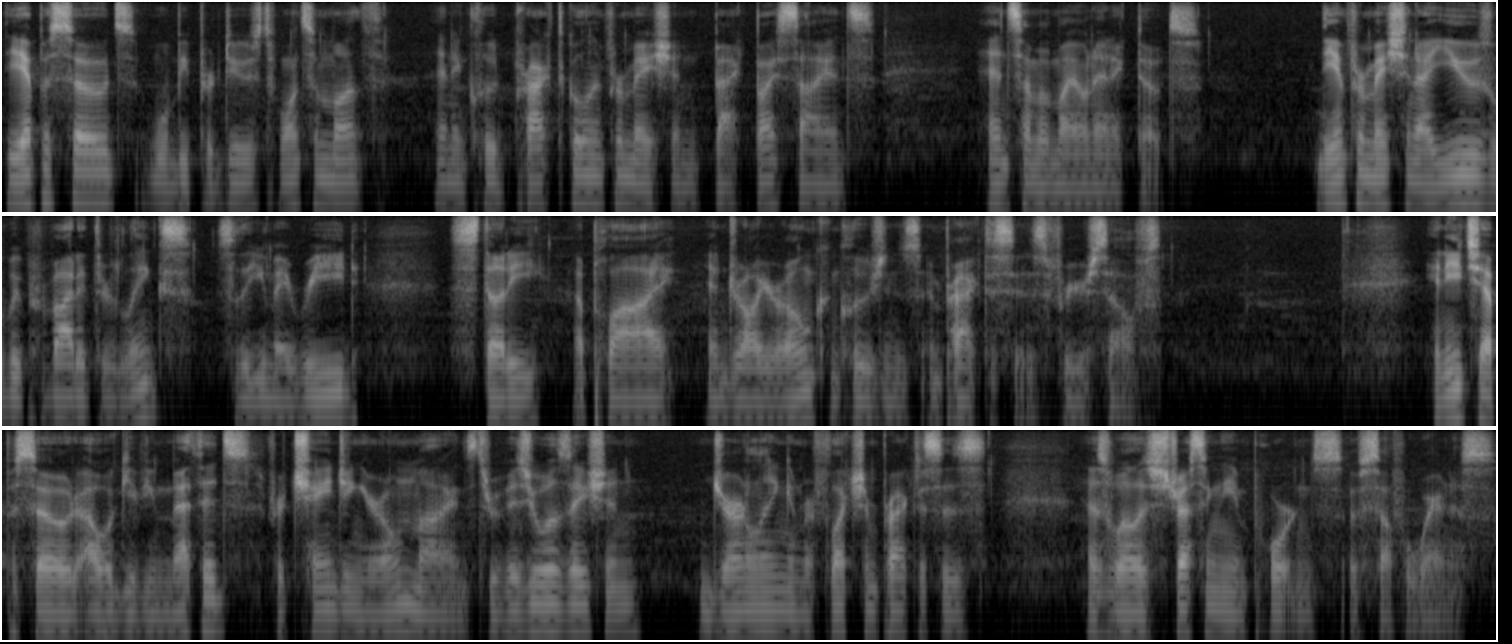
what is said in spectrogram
The episodes will be produced once a month and include practical information backed by science and some of my own anecdotes. The information I use will be provided through links so that you may read, study, apply, and draw your own conclusions and practices for yourselves. In each episode, I will give you methods for changing your own minds through visualization, journaling, and reflection practices, as well as stressing the importance of self awareness.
